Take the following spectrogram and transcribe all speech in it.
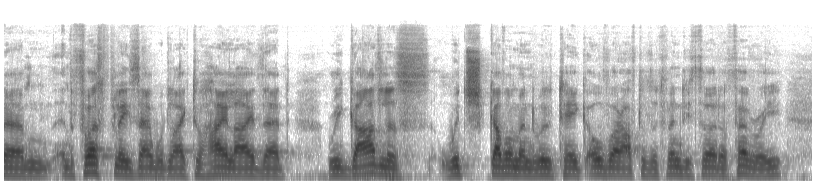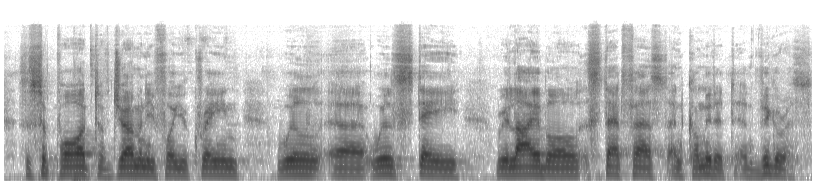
Um, in the first place, I would like to highlight that regardless which government will take over after the 23rd of February, the support of Germany for Ukraine will, uh, will stay reliable, steadfast, and committed and vigorous.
